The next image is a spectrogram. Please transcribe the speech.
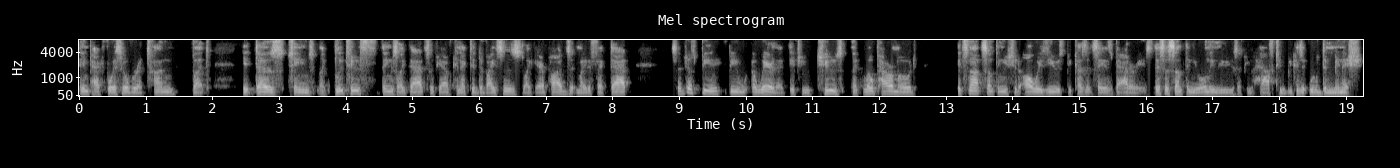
impact voiceover a ton but it does change like bluetooth things like that. So if you have connected devices like airpods it might affect that so just be be aware that if you choose like low power mode it's not something you should always use because it saves batteries. This is something you only use if you have to because it will diminish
